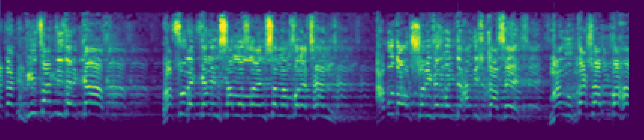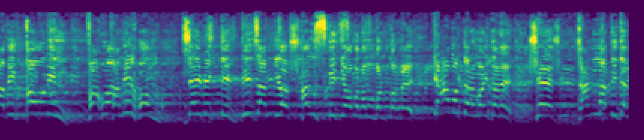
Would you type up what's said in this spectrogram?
এটা বিজাতিদের কাজ। রসুল করিম সাল্লাল্লাহু আলাইহি সাল্লাম বলেছেন, আবু দাউদ শরীফের মধ্যে হাদিসটা আছে, মান তাশাব্বাহা বিকাউমিন সংস্কৃতি অবলম্বন করবে। কিয়ামতের ময়দানে সে জান্নাতীদের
